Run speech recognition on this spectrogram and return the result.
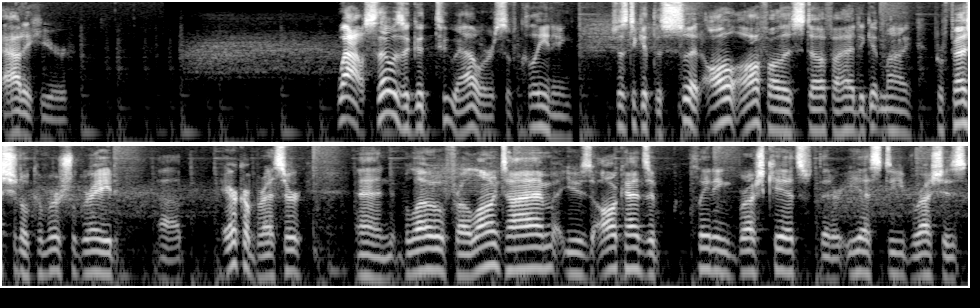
out of here Wow, so that was a good two hours of cleaning just to get the soot all off all this stuff. I had to get my professional commercial grade uh, air compressor and blow for a long time. Used all kinds of cleaning brush kits that are ESD brushes.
